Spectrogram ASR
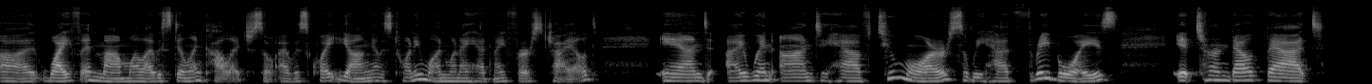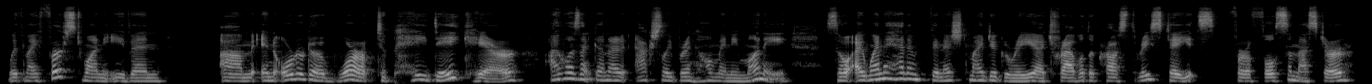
a wife and mom while I was still in college. So I was quite young. I was 21 when I had my first child. And I went on to have two more. So we had three boys. It turned out that with my first one, even, um, in order to work to pay daycare, I wasn't going to actually bring home any money. So I went ahead and finished my degree. I traveled across three states for a full semester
